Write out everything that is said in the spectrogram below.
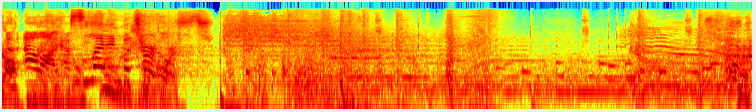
Stop An ally has slain the turtle! Requests. An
